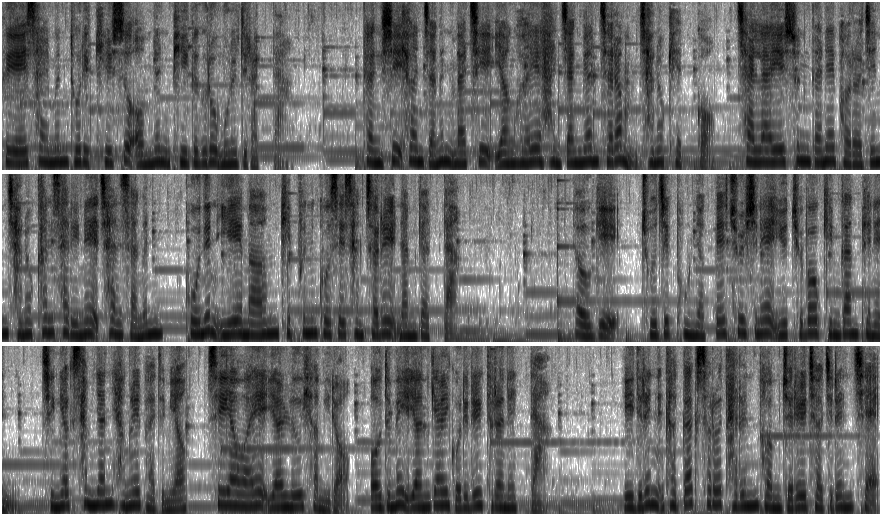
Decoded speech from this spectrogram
그의 삶은 돌이킬 수 없는 비극으로 물들었다. 당시 현장은 마치 영화의 한 장면처럼 잔혹했고 찰나의 순간에 벌어진 잔혹한 살인의 찬상은 보는 이의 마음 깊은 곳에 상처를 남겼다. 더욱이 조직폭력배 출신의 유튜버 김강패는 징역 3년형을 받으며 세야와의 연루 혐의로 어둠의 연결고리를 드러냈다. 이들은 각각 서로 다른 범죄를 저지른 채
